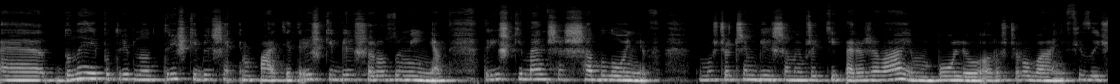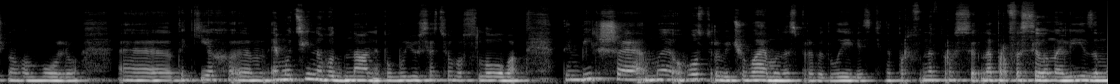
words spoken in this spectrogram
Е, До неї потрібно трішки більше емпатії, трішки більше розуміння, трішки менше шаблонів. Тому що чим більше ми в житті переживаємо болю, розчарувань, фізичного болю, е, таких ем, емоційного дна, не побоюся цього слова, тим більше ми гостро відчуваємо несправедливість, непрофесіоналізм,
